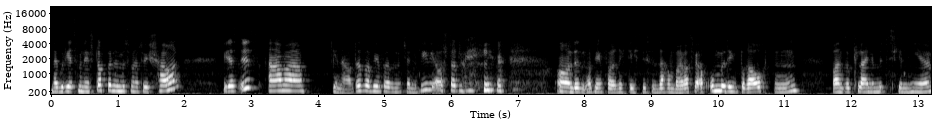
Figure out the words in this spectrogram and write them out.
Na gut, jetzt mit den Stoffbindeln müssen wir natürlich schauen, wie das ist. Aber genau, das ist auf jeden Fall so eine kleine Babyausstattung hier. Und da sind auf jeden Fall richtig süße Sachen bei. Was wir auch unbedingt brauchten, waren so kleine Mützchen hier.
